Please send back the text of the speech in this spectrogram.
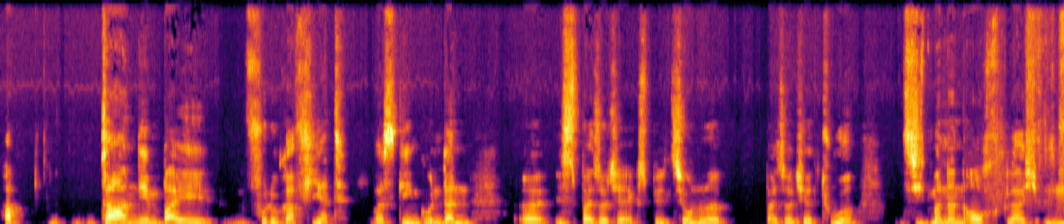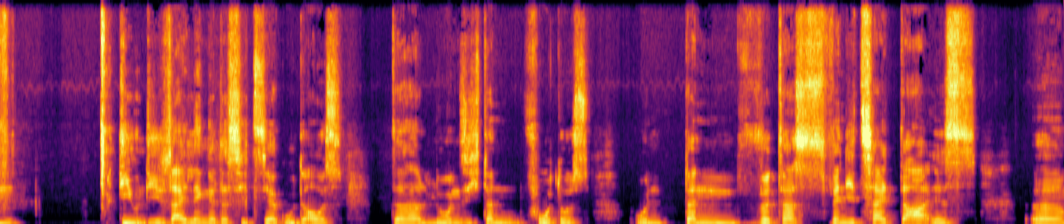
Hab da nebenbei fotografiert, was ging und dann äh, ist bei solcher Expedition oder bei solcher Tour sieht man dann auch gleich, mh, hm, die und die Seillänge, das sieht sehr gut aus. Da lohnen sich dann Fotos und dann wird das, wenn die Zeit da ist, äh,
